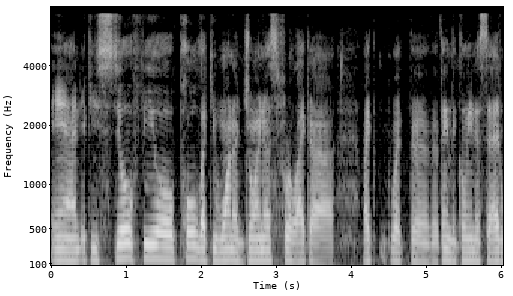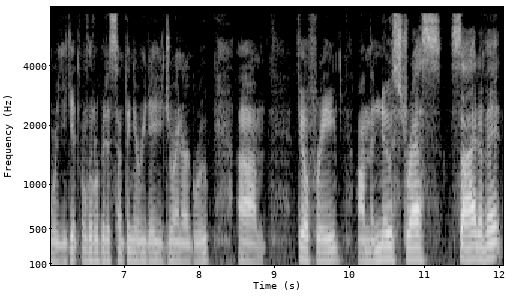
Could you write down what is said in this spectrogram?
And if you still feel pulled like you want to join us for like a, like like the the thing that Galina said, where you get a little bit of something every day, you join our group. Um, feel free. On the no stress side of it,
